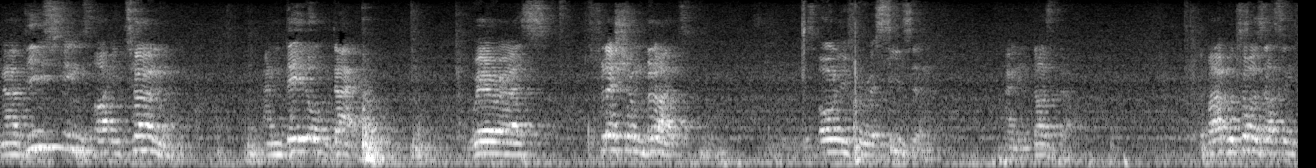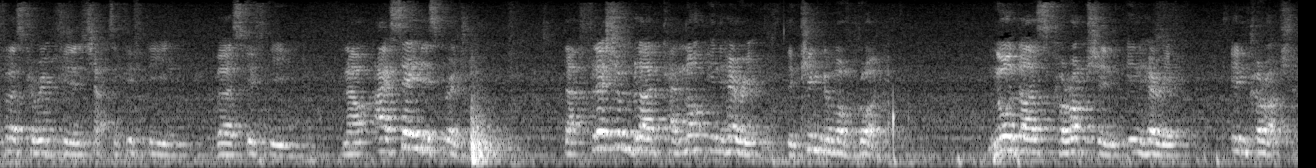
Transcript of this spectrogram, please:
Now, these things are eternal and they don't die, whereas flesh and blood is only for a season and it does that. The Bible tells us in 1 Corinthians chapter 15, verse 15, Now I say this, brethren, that flesh and blood cannot inherit the kingdom of God, nor does corruption inherit incorruption.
